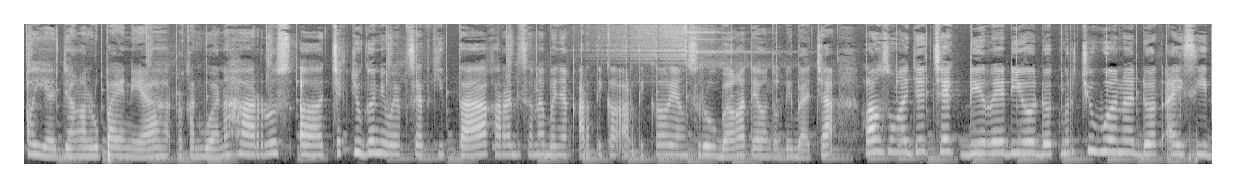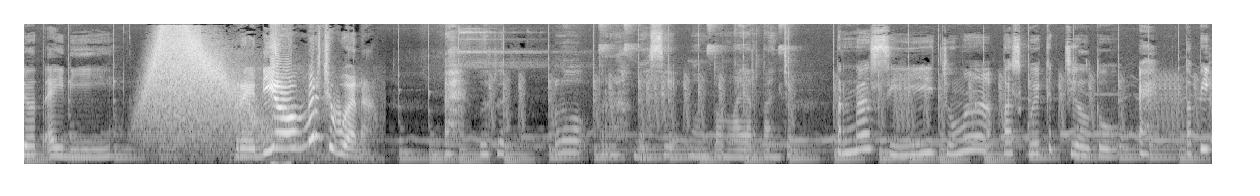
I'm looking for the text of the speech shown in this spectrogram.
Oh iya, jangan lupa ya nih ya, rekan Buana harus eh, cek juga nih website kita karena di sana banyak artikel-artikel yang seru banget ya untuk dibaca. Langsung aja cek di radio.mercubuana.ic.id. Radio Mercu Buana. Eh, Lip, Lip, lo pernah gak sih nonton layar tancap? Pernah sih, cuma pas gue kecil tuh. Eh, tapi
